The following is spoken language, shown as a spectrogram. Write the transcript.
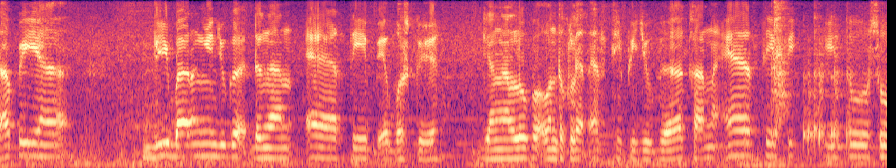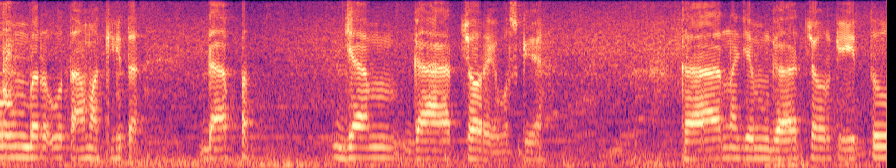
Tapi ya dibarengi juga dengan RTP ya bosku ya jangan lupa untuk lihat RTP juga karena RTP itu sumber utama kita. Dapat jam gacor ya bosku ya. Karena jam gacor itu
